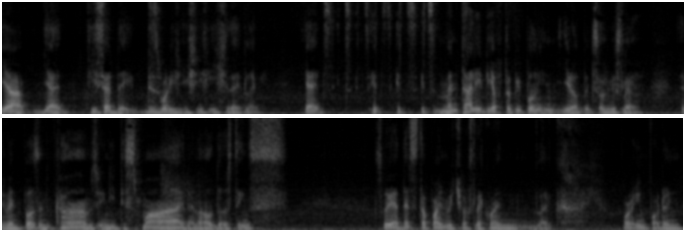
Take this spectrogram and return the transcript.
yeah yeah he said that this is what he, he, he said like yeah it's it's it's it's it's, it's mentality of the people in europe it's always like that when person comes you need to smile and all those things. So yeah that's the point which was like when like very important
